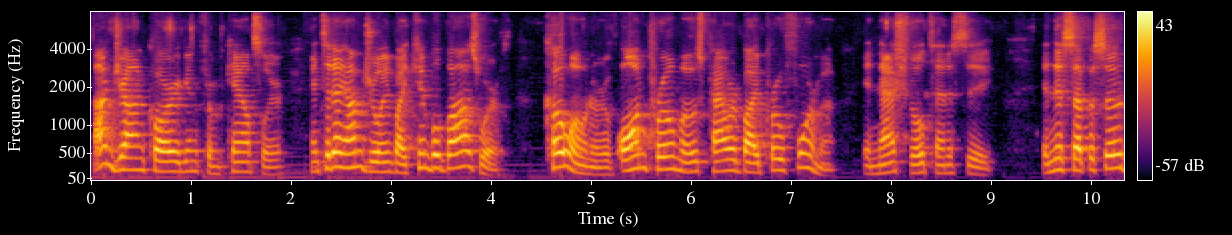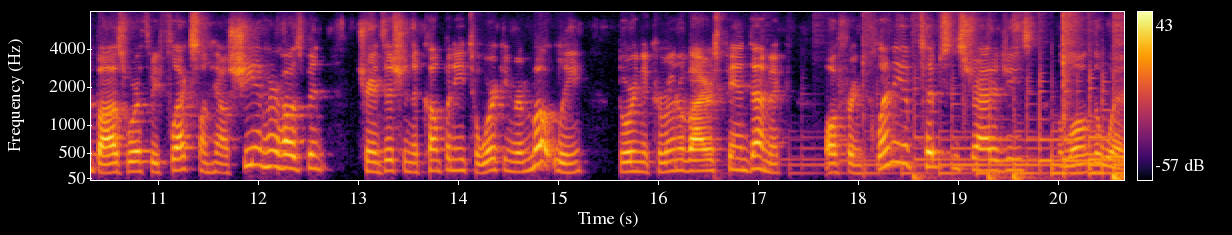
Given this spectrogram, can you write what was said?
I'm John Corrigan from Counselor, and today I'm joined by Kimball Bosworth, co owner of On Promos powered by Proforma in Nashville, Tennessee. In this episode, Bosworth reflects on how she and her husband transitioned the company to working remotely during the coronavirus pandemic, offering plenty of tips and strategies along the way.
